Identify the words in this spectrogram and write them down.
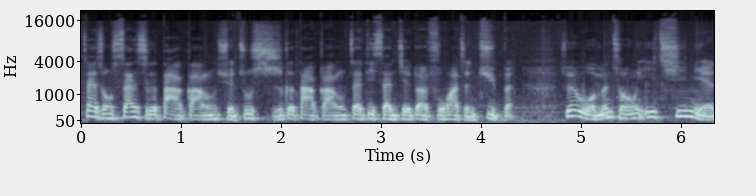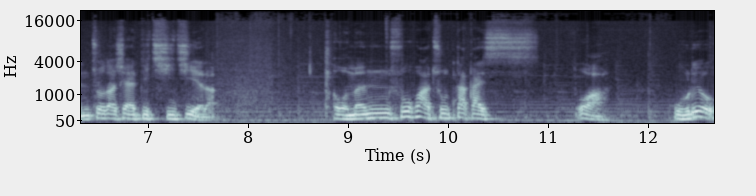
再从三十个大纲选出十个大纲，在第三阶段孵化成剧本。所以我们从一七年做到现在第七届了，我们孵化出大概哇。五六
